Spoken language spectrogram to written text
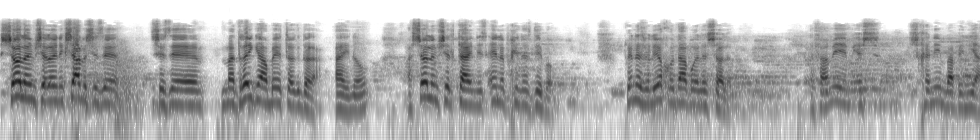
שולם של עוינק שבס, שזה, שזה מדרגה הרבה יותר גדולה. היינו, השולם של טייניס אין לו בחינס דיבור. בחינס ולא יכול דברו אל השולם. לפעמים יש שכנים בבניין.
